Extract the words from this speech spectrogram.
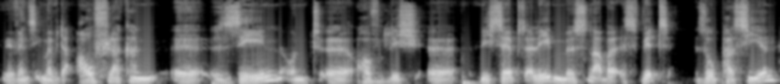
wir werden es immer wieder aufflackern äh, sehen und äh, hoffentlich äh, nicht selbst erleben müssen. Aber es wird so passieren,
